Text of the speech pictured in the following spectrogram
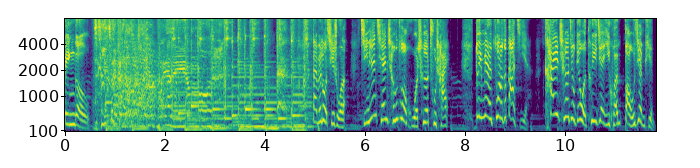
，bingo。戴维洛奇说了，几年前乘坐火车出差，对面坐了个大姐，开车就给我推荐一款保健品，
